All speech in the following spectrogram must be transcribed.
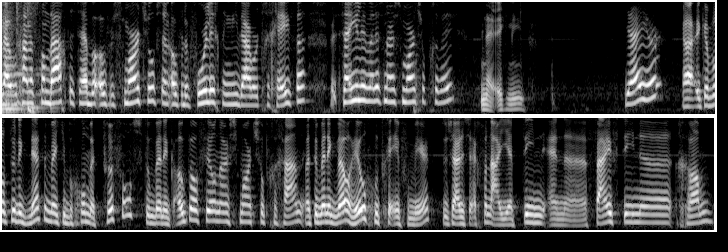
Nou, we gaan het vandaag dus hebben over smartshops en over de voorlichting die daar wordt gegeven. Zijn jullie wel eens naar een smartshop geweest? Nee, ik niet. Jij hoor? Ja, ik heb wel toen ik net een beetje begon met truffels, toen ben ik ook wel veel naar een smartshop gegaan. Maar toen ben ik wel heel goed geïnformeerd. Toen zeiden ze echt van, nou, je hebt 10 en eh 15 eh, gram.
